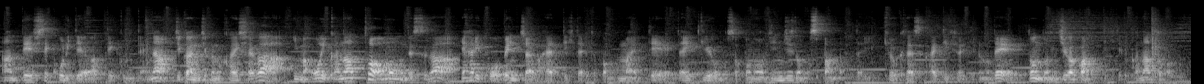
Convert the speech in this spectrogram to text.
安定してクオリティ上がっていくみたいな時間軸の会社が今多いかなとは思うんですがやはりこうベンチャーが流行ってきたりとかも踏まえて大企業もそこの人事度のスパンだったり教育体制変えてきているのでどんどん短くなってきてるかなとは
